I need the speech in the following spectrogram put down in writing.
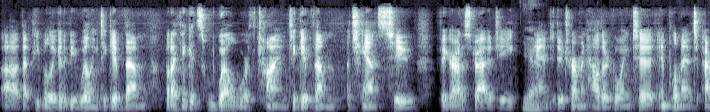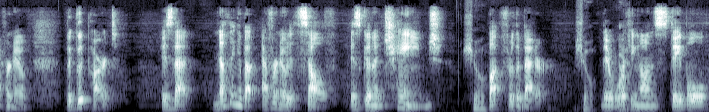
uh, that people are going to be willing to give them. But I think it's well worth time to give them a chance to figure out a strategy Yeah. and to determine how they're going to implement Evernote. The good part is that nothing about Evernote itself is going to change, Sure. but for the better. sure. They're working on stable,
